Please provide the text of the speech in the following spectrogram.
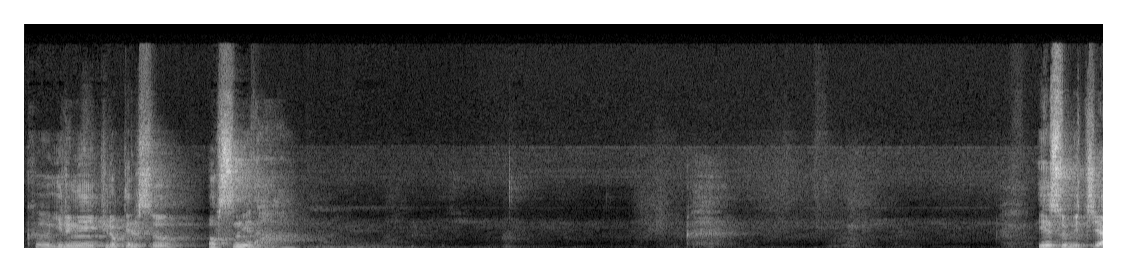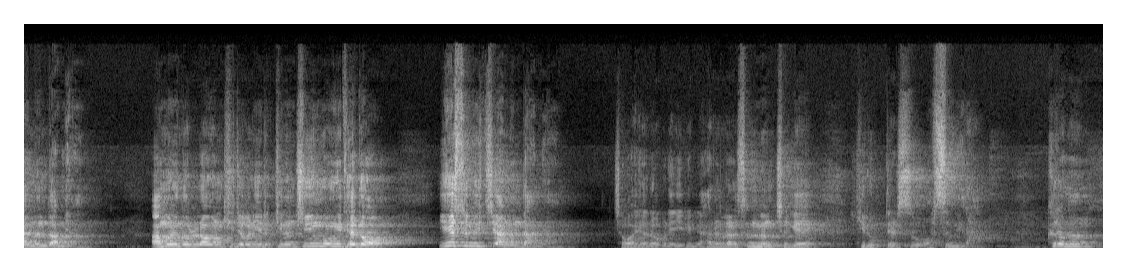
그 이름이 기록될 수 없습니다. 예수 믿지 않는다면 아무리 놀라운 기적을 일으키는 주인공이 돼도 예수 믿지 않는다면 저와 여러분의 이름이 하늘나라 생명책에 기록될 수 없습니다. 그러면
